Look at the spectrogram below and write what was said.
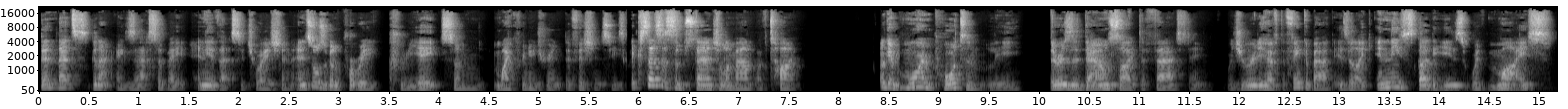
then that's going to exacerbate any of that situation. And it's also going to probably create some micronutrient deficiencies because that's a substantial amount of time. Okay, more importantly, there is a downside to fasting, which you really have to think about. Is that like in these studies with mice,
